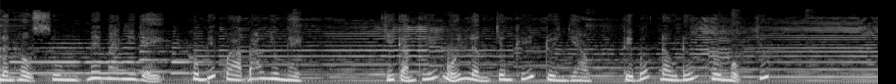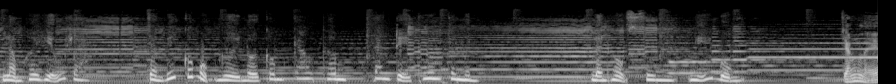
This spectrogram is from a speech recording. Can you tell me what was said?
Lệnh hồ xuân mê man như vậy, không biết qua bao nhiêu ngày. Chỉ cảm thấy mỗi lần chân khí truyền vào thì bớt đau đớn hơn một chút. Lòng hơi hiểu ra chàng biết có một người nội công cao thâm đang trị thương cho mình. Lệnh hồ xuân nghĩ bụng. Chẳng lẽ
